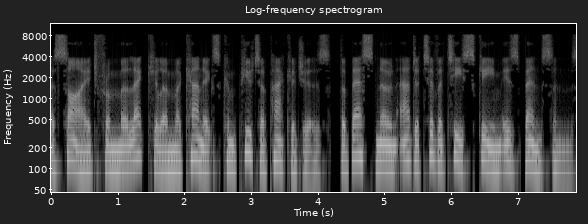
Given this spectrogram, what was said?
Aside from molecular mechanics computer packages, the best-known additivity scheme is Benson's.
